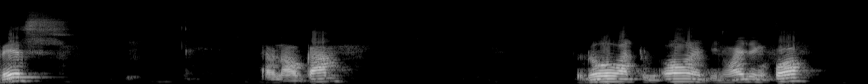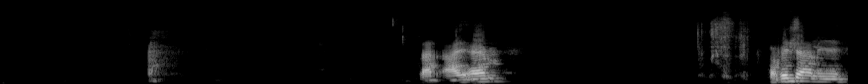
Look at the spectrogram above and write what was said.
This, I have now come to do what we all have been waiting for. That I am officially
